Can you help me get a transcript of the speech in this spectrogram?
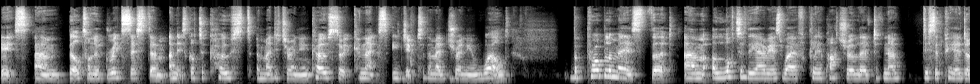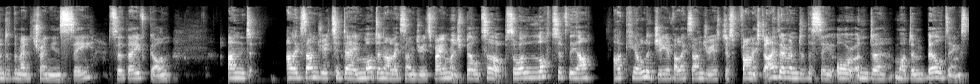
It's um, built on a grid system and it's got a coast, a Mediterranean coast, so it connects Egypt to the Mediterranean world. The problem is that um, a lot of the areas where Cleopatra lived have now disappeared under the Mediterranean Sea, so they've gone. And Alexandria today, modern Alexandria, is very much built up. So a lot of the ar- archaeology of Alexandria has just vanished, either under the sea or under modern buildings.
